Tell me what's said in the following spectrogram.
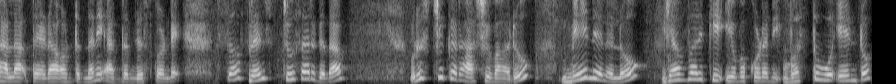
చాలా తేడా ఉంటుందని అర్థం చేసుకోండి. సో ఫ్రెండ్స్ చూసారు కదా? వృశ్చిక రాశి వారు మే నెలలో ఎవ్వరికి ఇవ్వకూడని వస్తువు ఏంటో?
